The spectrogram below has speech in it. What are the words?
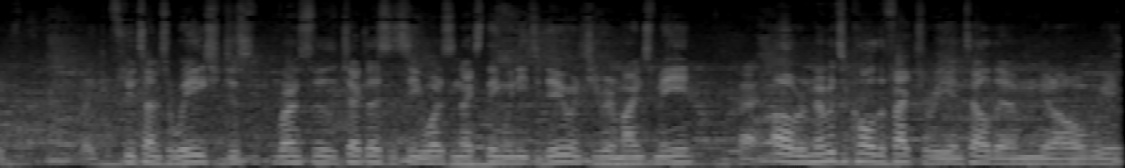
Like, like a few times a week, she just runs through the checklist and see what is the next thing we need to do, and she reminds me. Okay. Oh, remember to call the factory and tell them, you know, we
